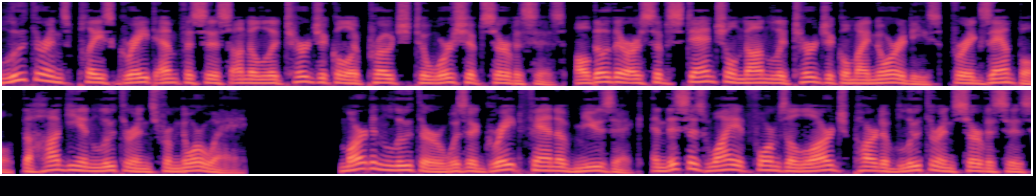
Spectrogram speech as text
Lutherans place great emphasis on a liturgical approach to worship services, although there are substantial non-liturgical minorities, for example, the Haugean Lutherans from Norway. Martin Luther was a great fan of music, and this is why it forms a large part of Lutheran services.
